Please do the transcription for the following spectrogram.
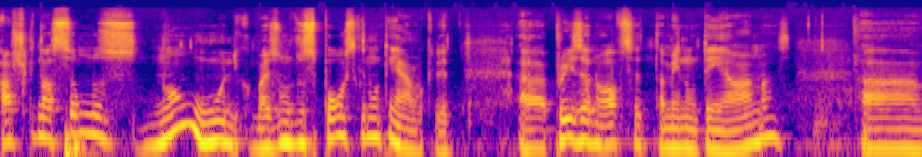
acho que nós somos, não o único, mas um dos poucos que não tem arma, acredito. Ah, prison Officer também não tem armas. Ah,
